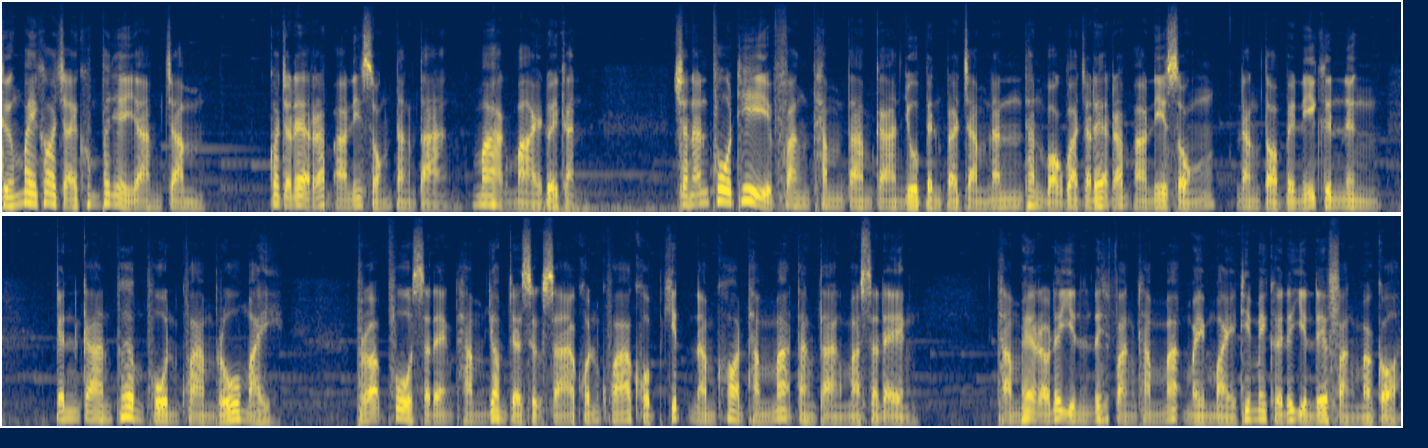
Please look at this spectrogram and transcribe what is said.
ถึงไม่เข้าใจก็พยายามจำก็จะได้รับอานิสงส์ต่างๆ มากมายด้วยกัน ฉะนั้นผู้ที่ฟังธรรมตามการอยู่เป็นประจำนั้น ท่านบอกว่าจะได้รับอานิสงส์ดังต่อไปนี้คือหนึ่งเป็นการเพิ่มพูนความรู้ใหม่ เพราะผู้แสดงธรรมย่อมจะศึกษาค้นคว้าขบคิดนำข้อธรรมะต่างๆ มาแสดงทำให้เราได้ยินได้ฟังธรรมะใหม่ ๆ ที่ไม่เคยได้ยินได้ฟังมาก่อน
